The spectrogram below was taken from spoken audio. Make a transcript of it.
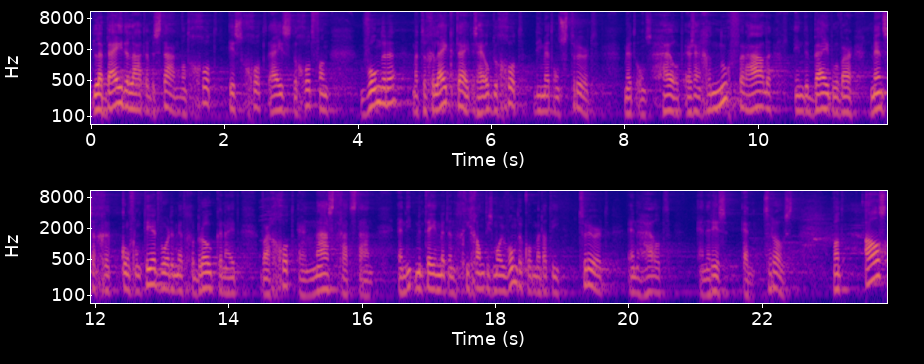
we beide laten bestaan. Want God is God. Hij is de God van wonderen, maar tegelijkertijd is Hij ook de God die met ons treurt, met ons huilt. Er zijn genoeg verhalen in de Bijbel waar mensen geconfronteerd worden met gebrokenheid, waar God ernaast gaat staan. En niet meteen met een gigantisch mooi wonder komt, maar dat Hij treurt en huilt en er is en troost. Want als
